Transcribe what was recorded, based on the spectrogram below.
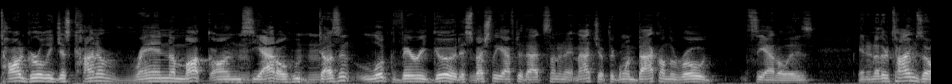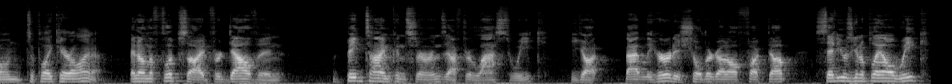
Todd Gurley just kind of ran amok Mm-hmm. on Seattle, who doesn't look very good, especially after that Sunday night matchup. They're going back on the road, Seattle is, in another time zone to play Carolina. And on the flip side, for Dalvin, big time concerns after last week. He got badly hurt. His shoulder got all fucked up. Said he was going to play all week.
